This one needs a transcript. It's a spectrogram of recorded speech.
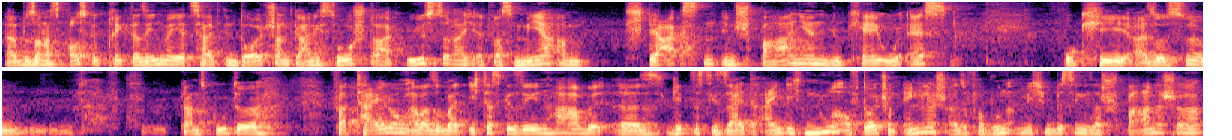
äh, besonders ausgeprägt. Da sehen wir jetzt halt in Deutschland gar nicht so stark. Österreich etwas mehr am stärksten in Spanien, UK, US. Okay, also das ist eine ganz gute Verteilung, aber soweit ich das gesehen habe, äh, gibt es die Seite eigentlich nur auf Deutsch und Englisch. Also verwundert mich ein bisschen dieser spanische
